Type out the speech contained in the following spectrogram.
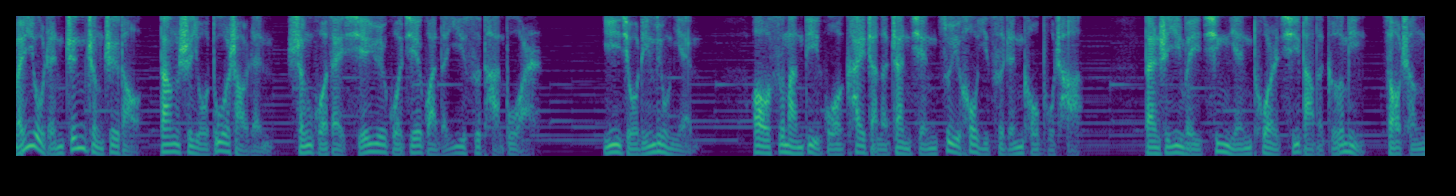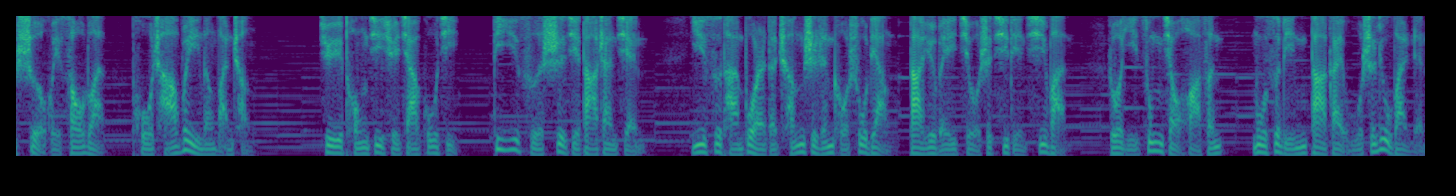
没有人真正知道当时有多少人生活在协约国接管的伊斯坦布尔。一九零六年，奥斯曼帝国开展了战前最后一次人口普查，但是因为青年土耳其党的革命造成社会骚乱，普查未能完成。据统计学家估计，第一次世界大战前。伊斯坦布尔的城市人口数量大约为九十七点七万。若以宗教划分，穆斯林大概五十六万人，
